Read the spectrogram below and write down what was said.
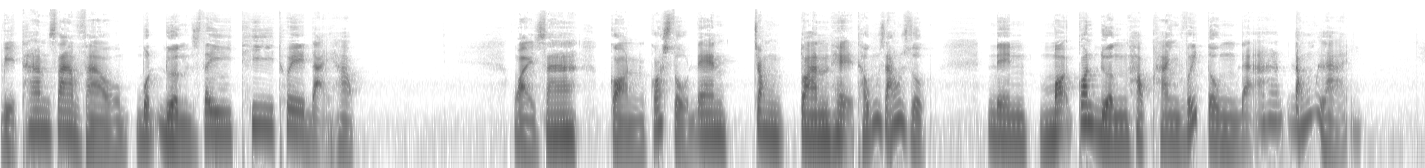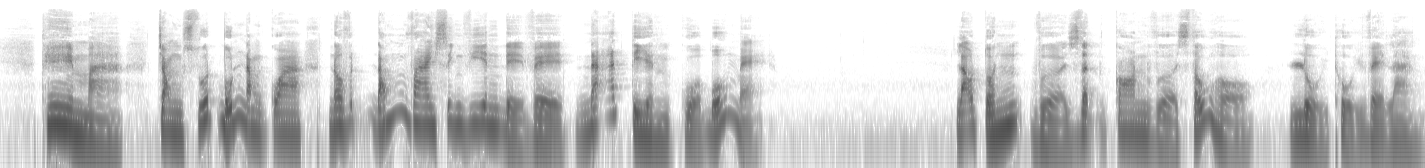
vì tham gia vào một đường dây thi thuê đại học. Ngoài ra, còn có sổ đen trong toàn hệ thống giáo dục nên mọi con đường học hành với Tùng đã đóng lại. Thế mà trong suốt 4 năm qua, nó vẫn đóng vai sinh viên để về nã tiền của bố mẹ. Lão Tuấn vừa giận con vừa xấu hổ, lủi thủi về làng.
